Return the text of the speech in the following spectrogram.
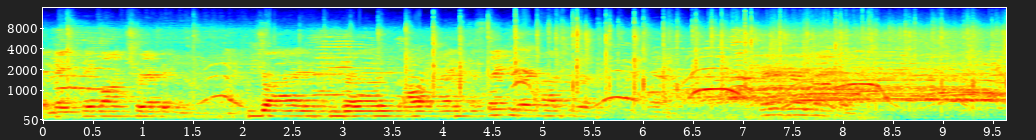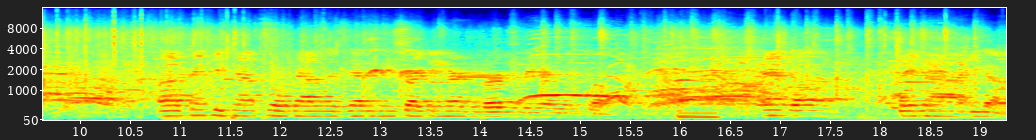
and made a big long trip and drive and drove all night, just thank you very much for yeah. very, very thankful. Uh, thank you, Capsule, Catalyst, Dead To Me, Strike Anywhere, and Converge for being here as well. And, uh, stay tuned, you go.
